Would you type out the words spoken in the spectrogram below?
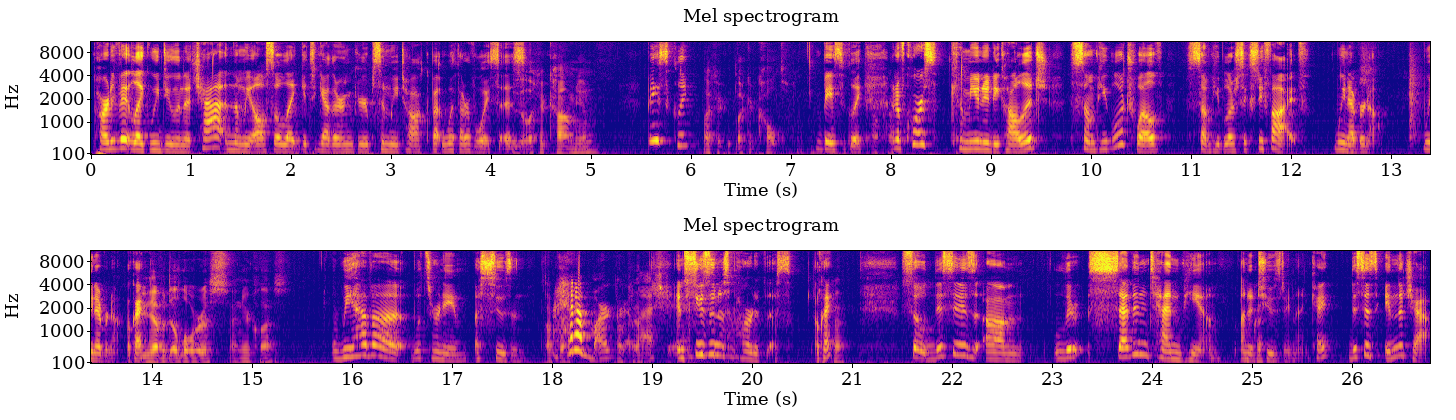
Part of it like we do in a chat and then we also like get together in groups and we talk about with our voices. Is it like a commune? Basically. Like a like a cult? Basically. okay. And of course, community college, some people are 12, some people are 65. We never Yes. know. We never know. Okay. Do you have a Dolores in your class? we have a what's her name? A Susan. I had a Margaret Okay. last year. And Susan is part of this. Okay. Okay. So this is um lit- 7:10 p.m. on a Tuesday night, okay? This is in the chat.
